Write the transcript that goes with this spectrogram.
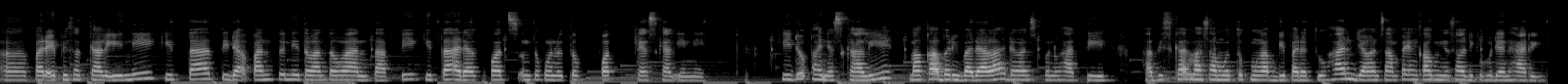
uh, pada episode kali ini kita tidak pantun nih teman-teman, tapi kita ada quotes untuk menutup podcast kali ini. Hidup hanya sekali, maka beribadalah dengan sepenuh hati. Habiskan masa untuk mengabdi pada Tuhan, jangan sampai engkau menyesal di kemudian hari.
